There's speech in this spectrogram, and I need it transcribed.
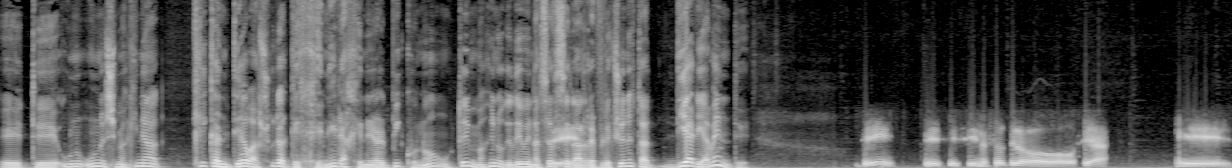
este, uno, se imagina qué cantidad de basura que genera General Pico, ¿no? Usted imagino que deben hacerse la reflexión esta diariamente. Sí, sí, sí, sí. Nosotros, o sea, eh,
